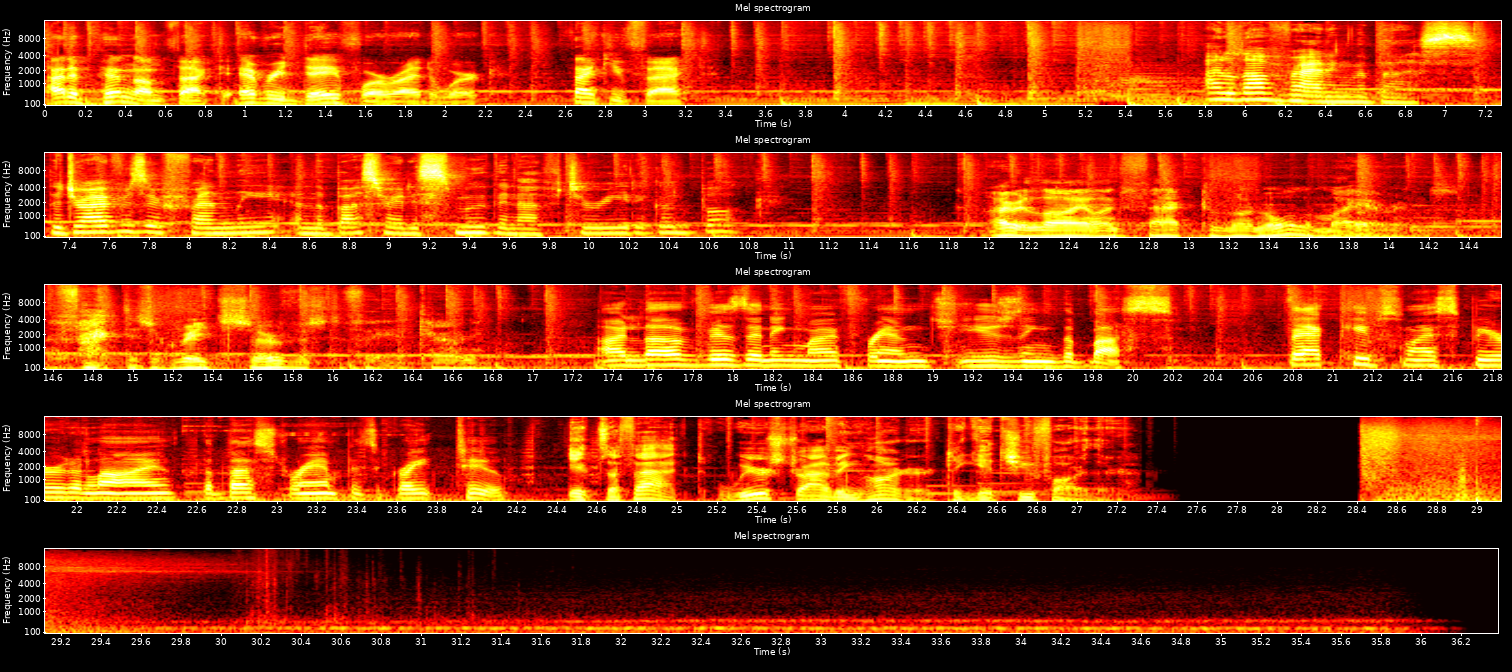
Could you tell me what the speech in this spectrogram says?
I depend on FACT every day for a ride to work. Thank you, FACT. I love riding the bus. The drivers are friendly, and the bus ride is smooth enough to read a good book. I rely on FACT to run all of my errands. FACT is a great service to Fayette County. I love visiting my friends using the bus. FACT keeps my spirit alive. The bus ramp is great too. It's a fact. We're striving harder to get you farther.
